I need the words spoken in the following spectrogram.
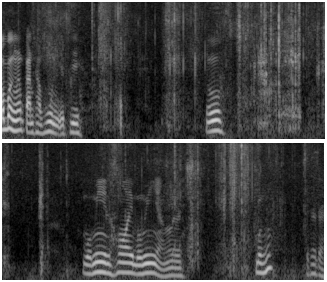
มาเบิ่งน้ำกันครับหูนี่เอฟซีโอ้บ่มีห้อยบ่มีหยังเลยเบิ่งดูเป็นเท่าไหร่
